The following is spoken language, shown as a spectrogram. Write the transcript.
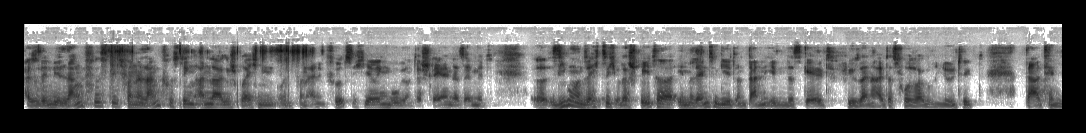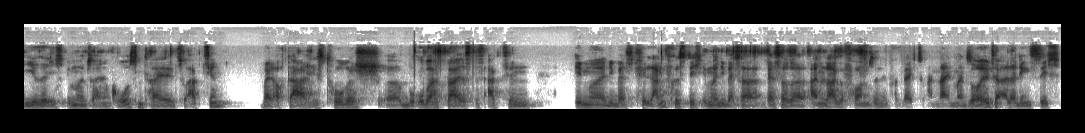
Also wenn wir langfristig von einer langfristigen Anlage sprechen und von einem 40-Jährigen, wo wir unterstellen, dass er mit äh, 67 oder später in Rente geht und dann eben das Geld für seine Altersvorsorge benötigt, da tendiere ich immer zu einem großen Teil zu Aktien, weil auch da historisch äh, beobachtbar ist, dass Aktien immer die best für langfristig immer die besser, bessere Anlageform sind im Vergleich zu Anleihen. Man sollte allerdings sich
